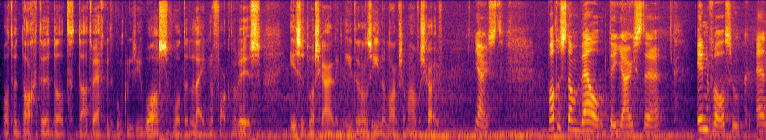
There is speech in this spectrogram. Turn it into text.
wat we dachten dat daadwerkelijk de conclusie was, wat de leidende factor is, is het waarschijnlijk niet. En dan zie je het langzaamaan verschuiven. juist. Wat is dan wel de juiste invalshoek? En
